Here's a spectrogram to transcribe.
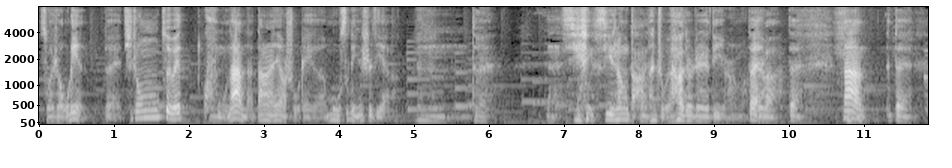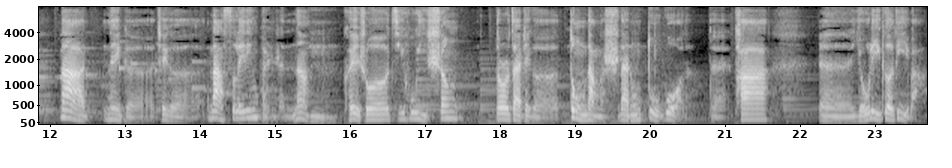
所蹂躏。对，其中最为苦难的，当然要数这个穆斯林世界了。嗯，对，牺牺牲打的主要就是这些地方嘛，对吧？对，那 对。那那个这个纳斯雷丁本人呢？嗯，可以说几乎一生都是在这个动荡的时代中度过的。对他，嗯，游历各地吧，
